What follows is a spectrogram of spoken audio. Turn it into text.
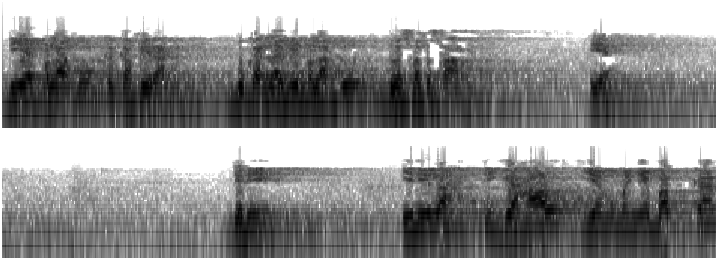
dia pelaku kekafiran, bukan lagi pelaku dosa besar. Iya. Jadi inilah tiga hal yang menyebabkan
